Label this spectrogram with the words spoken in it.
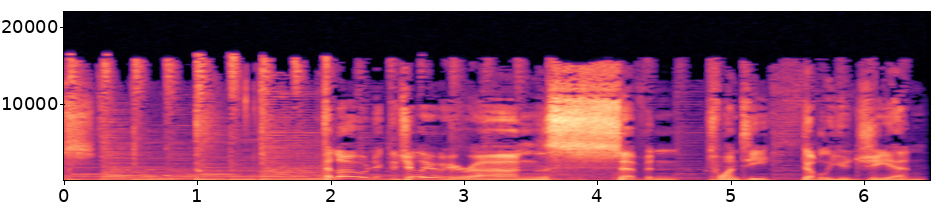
Yes. Hello, Nick Digilio here on 720 WGN.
